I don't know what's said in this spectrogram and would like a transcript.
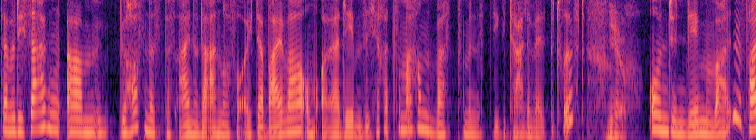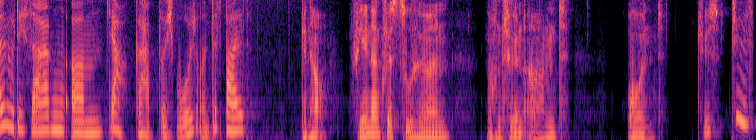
dann würde ich sagen, ähm, wir hoffen, dass das eine oder andere für euch dabei war, um euer Leben sicherer zu machen, was zumindest die digitale Welt betrifft. ja. Und in dem Fall würde ich sagen, ähm, ja, gehabt euch wohl und bis bald. Genau. Vielen Dank fürs Zuhören. Noch einen schönen Abend und tschüss. Tschüss.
